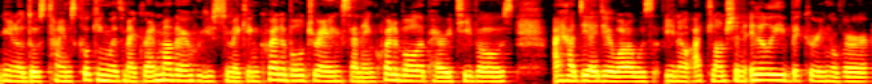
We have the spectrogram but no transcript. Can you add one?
you know those times cooking with my grandmother who used to make incredible drinks and incredible aperitivos i had the idea while i was you know at lunch in italy bickering over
